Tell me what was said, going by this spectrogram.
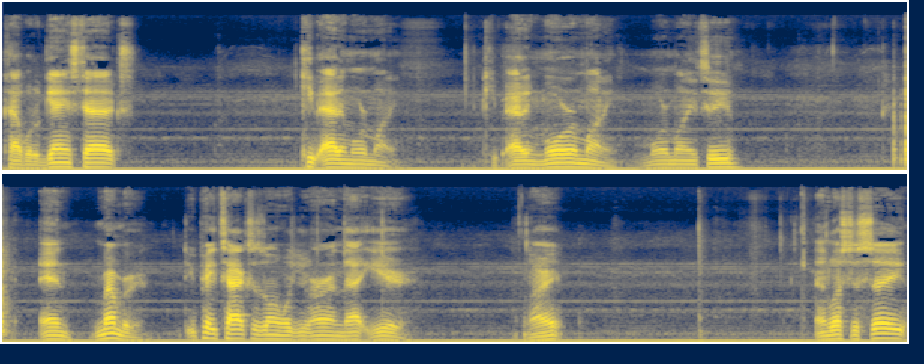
capital gains tax. Keep adding more money. Keep adding more money. More money to you. And remember, you pay taxes on what you earn that year. All right? And let's just say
